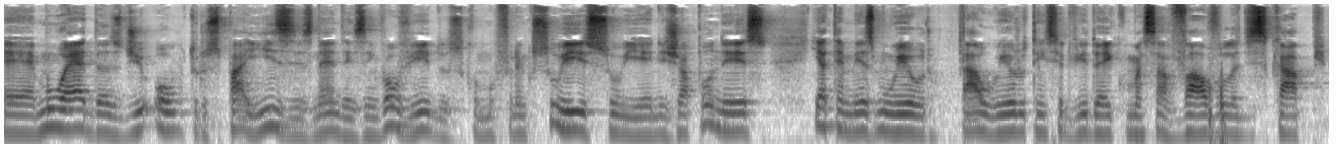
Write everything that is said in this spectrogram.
é, moedas de outros países né, desenvolvidos, como o franco suíço, o iene japonês e até mesmo o euro. Tá? O euro tem servido aí como essa válvula de escape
